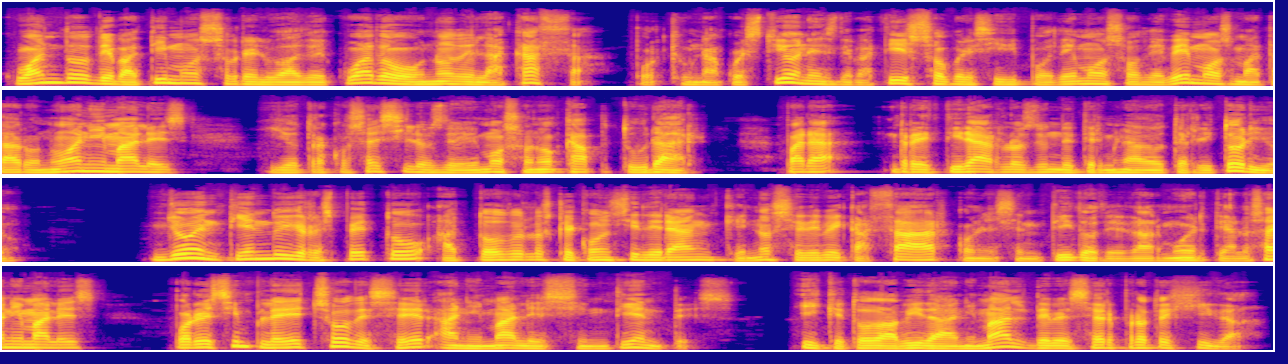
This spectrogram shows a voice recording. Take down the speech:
cuando debatimos sobre lo adecuado o no de la caza, porque una cuestión es debatir sobre si podemos o debemos matar o no animales, y otra cosa es si los debemos o no capturar, para retirarlos de un determinado territorio. Yo entiendo y respeto a todos los que consideran que no se debe cazar con el sentido de dar muerte a los animales por el simple hecho de ser animales sintientes, y que toda vida animal debe ser protegida.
